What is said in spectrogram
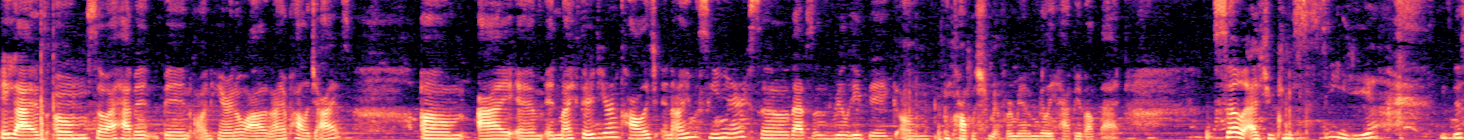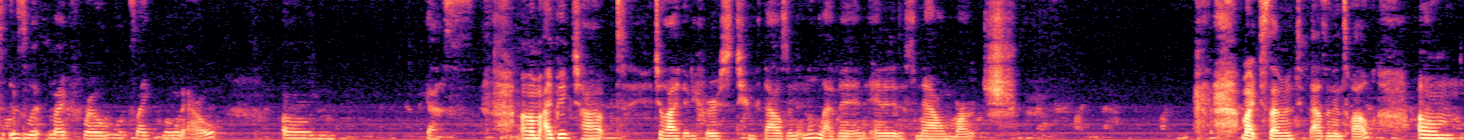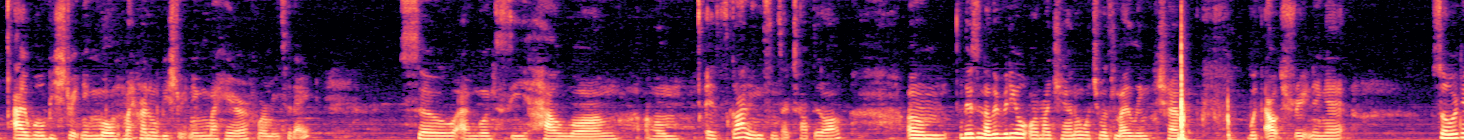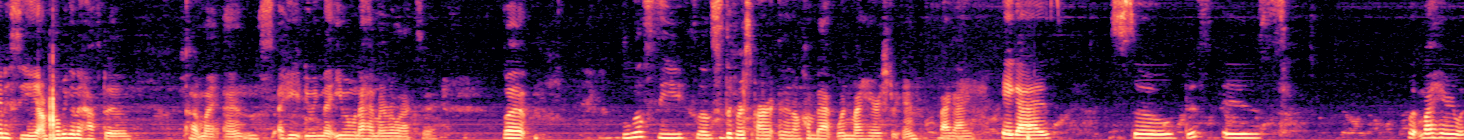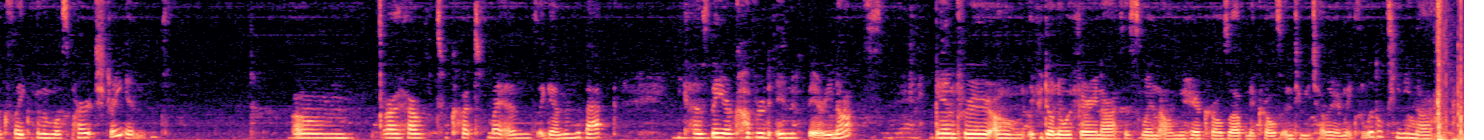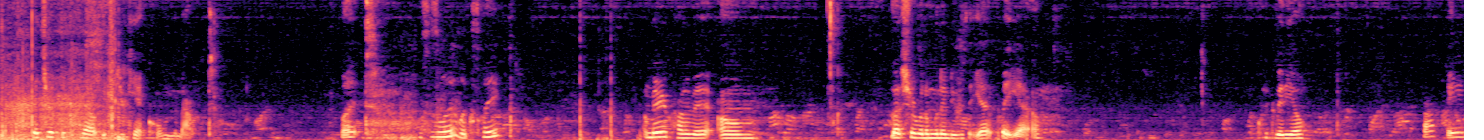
hey guys, um, so I haven't been on here in a while and I apologize. Um, I am in my third year in college and I am a senior, so that's a really big um, accomplishment for me and I'm really happy about that. So, as you can see, this is what my fro looks like blown out. Um, yes. Um, I big chopped July 31st, 2011, and it is now March. March 7th, 2012. Um, I will be straightening, well, my friend will be straightening my hair for me today. So I'm going to see how long um, it's gotten since I chopped it off. Um, there's another video on my channel, which was my length check without straightening it. So we're gonna see. I'm probably gonna have to cut my ends. I hate doing that even when I had my relaxer. But we'll see. So this is the first part and then I'll come back when my hair is straightened. Bye guys. Hey guys. So this is what my hair looks like for the most part straightened. Um I have to cut my ends again in the back because they are covered in fairy knots. And for, um, if you don't know what fairy knots is when um, your hair curls up and it curls into each other and makes a little teeny knot that you have to cut out because you can't comb them out. But this is what it looks like. I'm very proud of it. Um, not sure what I'm gonna do with it yet, but yeah. Quick video. Bye.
